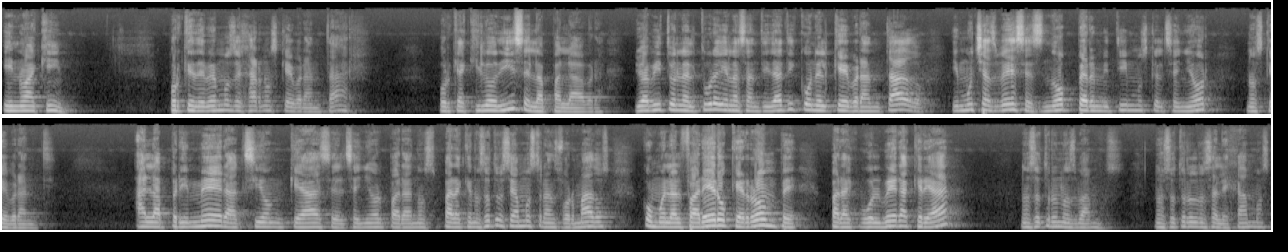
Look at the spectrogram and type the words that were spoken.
y no aquí, porque debemos dejarnos quebrantar, porque aquí lo dice la palabra. Yo habito en la altura y en la santidad y con el quebrantado, y muchas veces no permitimos que el Señor nos quebrante. A la primera acción que hace el Señor para, nos, para que nosotros seamos transformados, como el alfarero que rompe para volver a crear, nosotros nos vamos, nosotros nos alejamos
